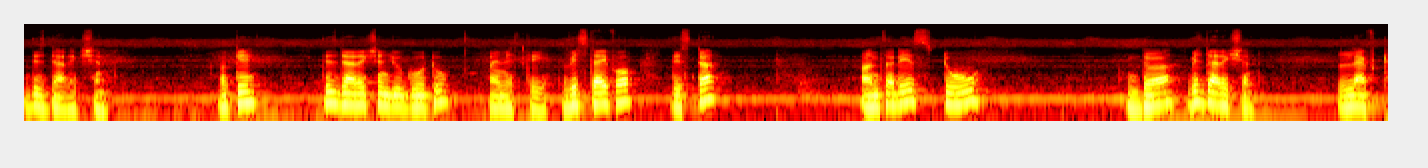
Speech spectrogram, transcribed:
This direction. Okay? This direction you go to minus 3 which type of? This the answer is to the which direction? Left.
